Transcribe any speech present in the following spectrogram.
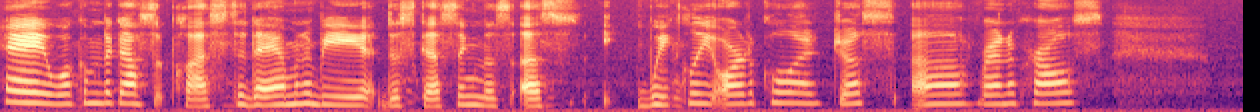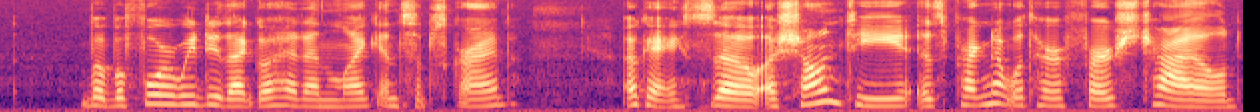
Hey, welcome to Gossip Klass. Today I'm going to be discussing this Us Weekly article I just uh, ran across. But before we do that, go ahead and like and subscribe. Okay, so Ashanti is pregnant with her first child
